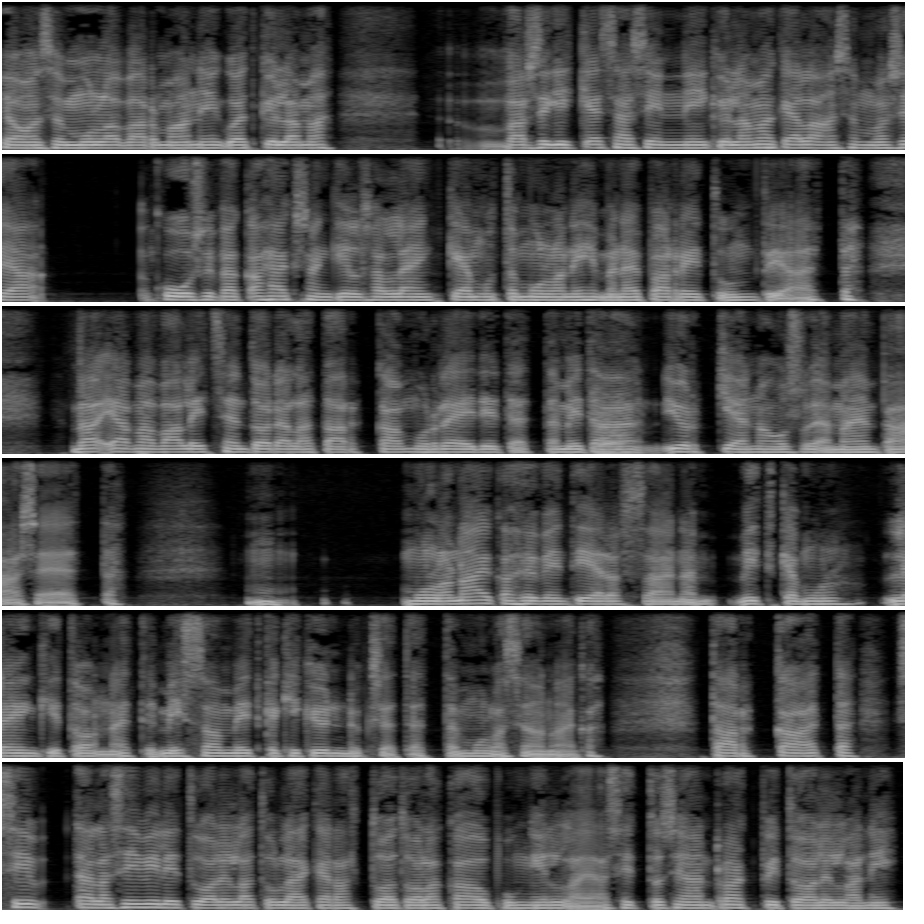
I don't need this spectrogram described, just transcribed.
Joo, on se mulla varmaan niin kuin, että kyllä mä varsinkin kesäisin, niin kyllä mä kelaan semmoisia 6-8 kilsan lenkkejä, mutta mulla niihin menee pari tuntia, että mä, ja mä valitsen todella tarkkaan mun reitit, että mitä Joo. jyrkkiä nousuja mä en pääse, että mulla on aika hyvin tiedossa aina, mitkä mun lenkit on, että missä on mitkäkin kynnykset, että mulla se on aika tarkkaa, että si- tällä siviilituolilla tulee kerättua tuolla kaupungilla ja sitten tosiaan rugbytuolilla niin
